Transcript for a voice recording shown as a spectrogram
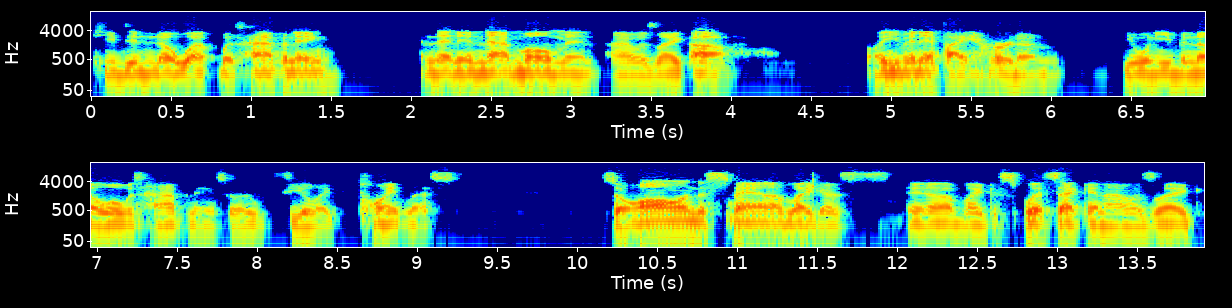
he didn't know what was happening. And then in that moment, I was like, oh, well, even if I hurt him, you wouldn't even know what was happening. So it would feel like pointless. So all in the span of like a you know, of like a split second, I was like,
